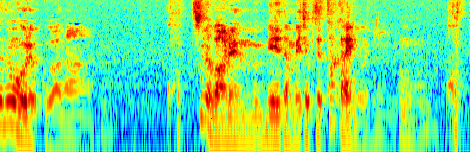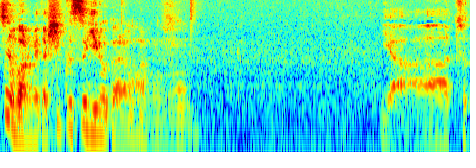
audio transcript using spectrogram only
違う能力はな。こっちのバロメーターめちゃくちゃ高いのに。なうんこっちのバロメーター低すぎるから、いやーちょっ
